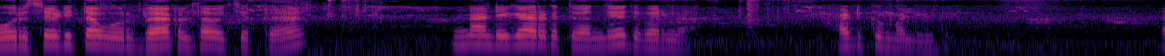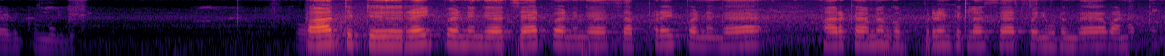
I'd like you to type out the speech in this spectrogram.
ஒரு செடி தான் ஒரு பேக்கில் தான் வச்சுருக்கேன் இன்னாண்டிகா இருக்கிறது வந்து இது பாருங்கள் அடுக்கு மல்லி இது. அடுக்கு மல்லி. பார்த்துட்டு ரைட் பண்ணுங்கள் ஷேர் பண்ணுங்கள் சப்ஸ்கிரைப் பண்ணுங்கள் மறக்காமல் உங்கள் ஃப்ரெண்டுக்கெலாம் ஷேர் பண்ணி விடுங்க. வணக்கம்.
